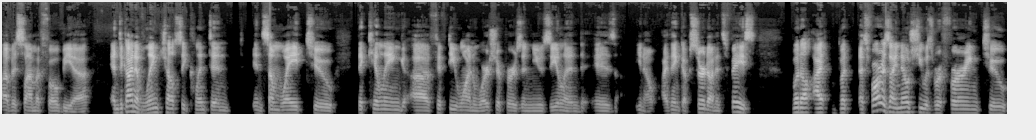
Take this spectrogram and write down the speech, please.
of Islamophobia and to kind of link Chelsea Clinton in some way to the killing of 51 worshippers in New Zealand is, you know, I think absurd on its face. But I, but as far as I know, she was referring to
